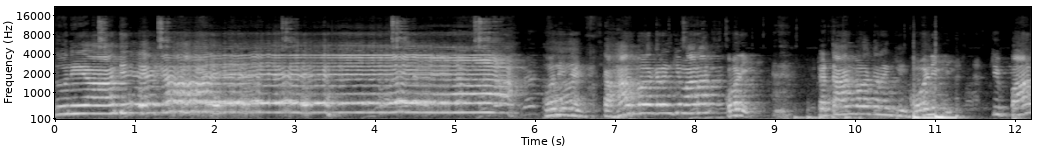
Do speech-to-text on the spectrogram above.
दुनिया कोणी जाईल का हात बळा करण की मारा कोणी? का टांग बळा करण की? कोणी? की पाड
